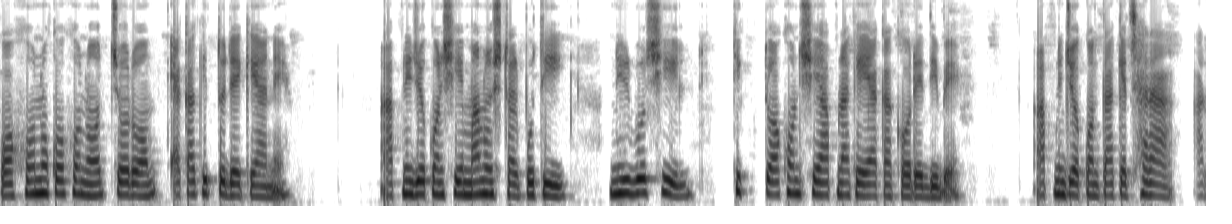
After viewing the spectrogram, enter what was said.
কখনো কখনো চরম একাকিত্ব ডেকে আনে। আপনি যখন সেই মানুষটার প্রতি নির্ভরশীল, ঠিক তখন সে আপনাকে একা করে দিবে। আপনি যখন তাকে ছাড়া আর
